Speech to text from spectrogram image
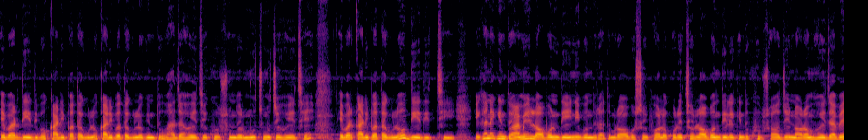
এবার দিয়ে দিব কারি পাতাগুলো। কারি পাতাগুলো কিন্তু ভাজা হয়েছে, খুব সুন্দর মুচমুচে হয়েছে। এবার কারি পাতাগুলো দিয়ে দিচ্ছি। এখানে কিন্তু আমি লবণ দিইনি বন্ধুরা, তোমরা অবশ্যই ফলো করেছ। লবণ দিলে কিন্তু খুব সহজেই নরম হয়ে যাবে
